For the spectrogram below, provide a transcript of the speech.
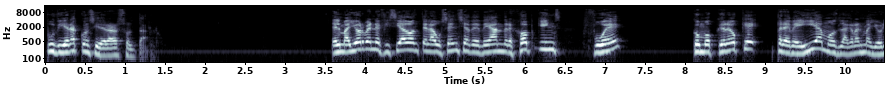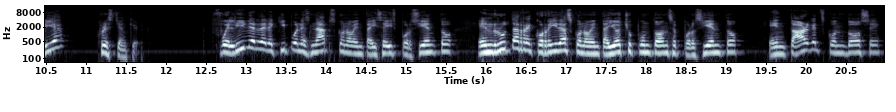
pudiera considerar soltarlo. El mayor beneficiado ante la ausencia de DeAndre Hopkins fue, como creo que preveíamos la gran mayoría, Christian Kirk. Fue líder del equipo en snaps con 96%, en rutas recorridas con 98.11%, en targets con 12,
